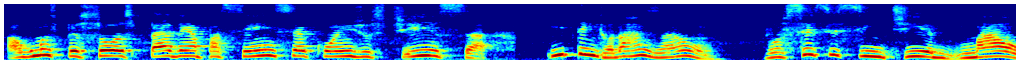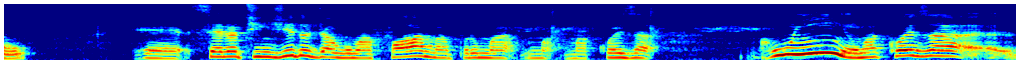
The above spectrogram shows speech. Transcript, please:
Algumas pessoas perdem a paciência com a injustiça E tem toda a razão. Você se sentir mal, é, ser atingido de alguma forma por uma, uma, uma coisa ruim, uma coisa é,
